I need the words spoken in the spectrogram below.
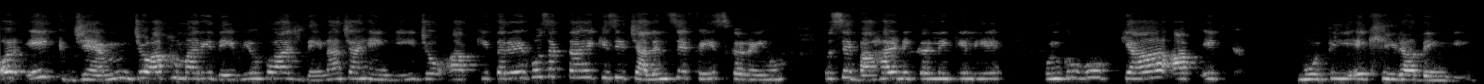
और एक जेम जो आप हमारी देवियों को आज देना चाहेंगी, जो आपकी तरह हो सकता है किसी चैलेंज से फेस कर रही हो, उससे बाहर निकलने के लिए, उनको वो क्या आप एक मोती, एक हीरा देंगी?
